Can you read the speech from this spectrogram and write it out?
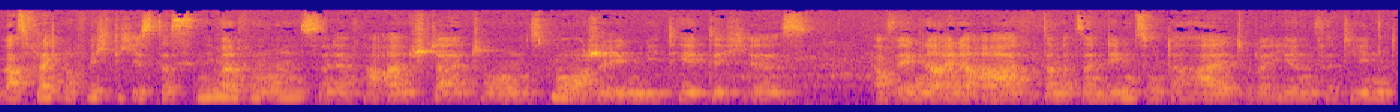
Was vielleicht noch wichtig ist, dass niemand von uns in der Veranstaltungsbranche hm. irgendwie tätig ist auf irgendeine Art damit seinen Lebensunterhalt oder ihren verdient.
